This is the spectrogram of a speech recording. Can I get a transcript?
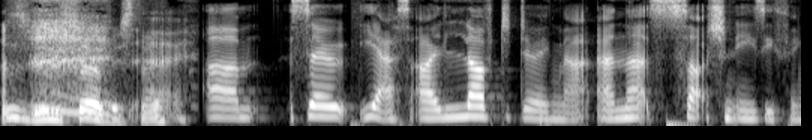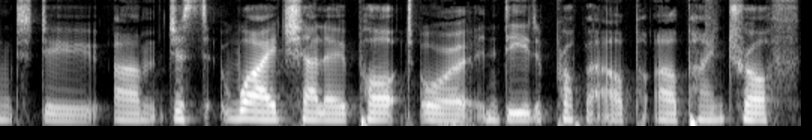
This is a new service there. Um, so yes, I loved doing that, and that's such an easy thing to do. Um, just wide, shallow pot, or indeed a proper alp- alpine trough.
